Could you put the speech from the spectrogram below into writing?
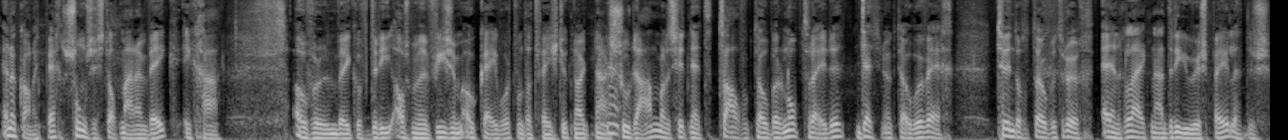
En dan kan ik weg. Soms is dat maar een week. Ik ga over een week of drie, als mijn visum oké wordt, want dat weet je natuurlijk nooit, naar. Soudaan. Maar er zit net 12 oktober een optreden, 13 oktober weg, 20 oktober terug en gelijk na drie uur spelen. Dus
